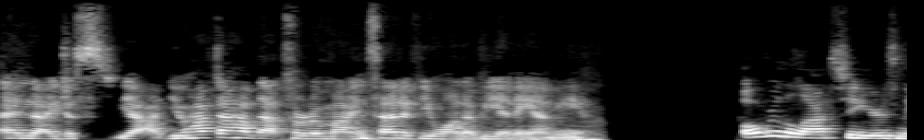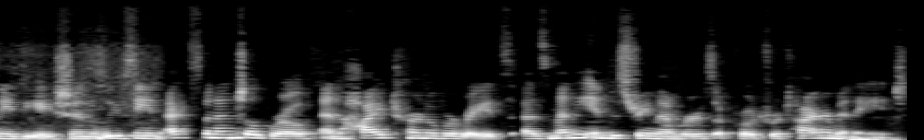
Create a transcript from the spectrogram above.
and I just, yeah, you have to have that sort of mindset if you want to be an AME. Over the last few years in aviation, we've seen exponential growth and high turnover rates as many industry members approach retirement age.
